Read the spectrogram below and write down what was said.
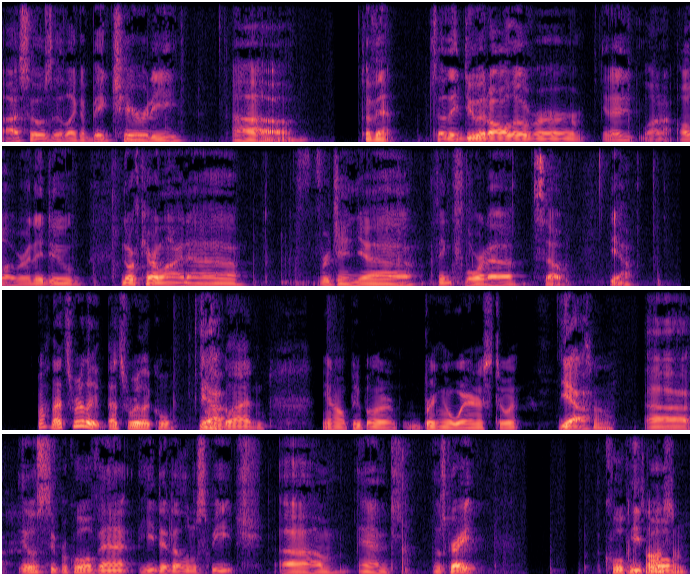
Uh, so it was a, like a big charity uh, event. So they do it all over. You know, well, not all over. They do North Carolina, Virginia, I think Florida. So yeah, well, that's really that's really cool. Yeah. I'm glad you know people are bringing awareness to it. yeah. So Uh, it was a super cool event. He did a little speech, um, and it was great. Cool people, awesome.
